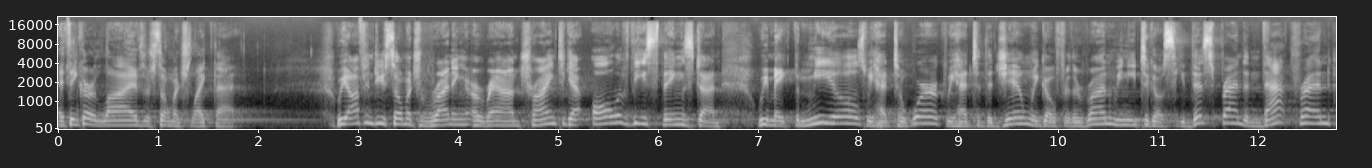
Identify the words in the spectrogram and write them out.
I think our lives are so much like that. We often do so much running around trying to get all of these things done. We make the meals, we head to work, we head to the gym, we go for the run, we need to go see this friend and that friend.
